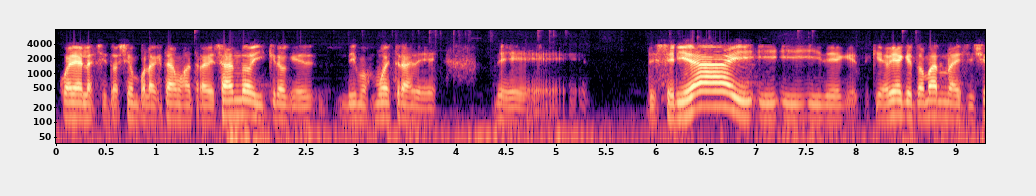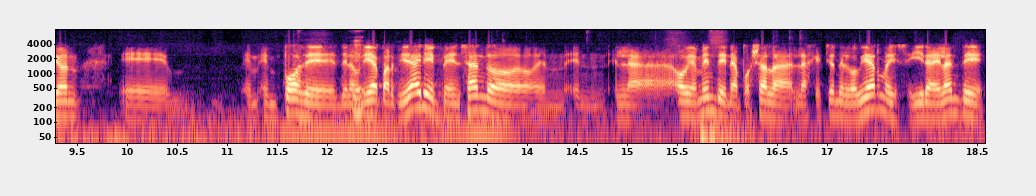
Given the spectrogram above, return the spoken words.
cuál era la situación por la que estábamos atravesando y creo que dimos muestras de, de seriedad y, de que, había que tomar una decisión eh, en, pos de, la unidad partidaria y pensando en, la, obviamente en apoyar la, gestión del gobierno y seguir adelante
